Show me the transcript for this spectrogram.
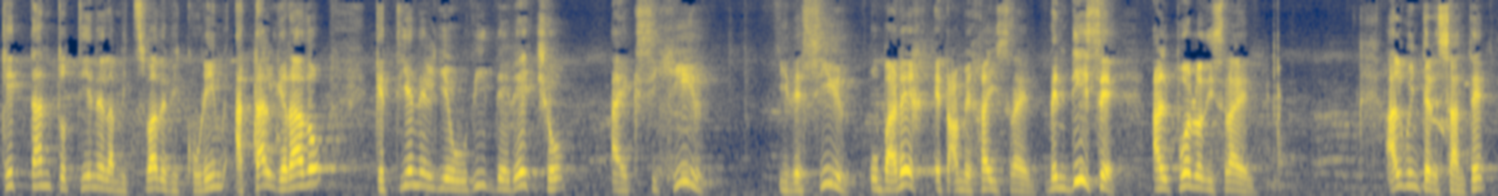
¿Qué tanto tiene la mitzvah de Bikurim a tal grado que tiene el Yehudí derecho a exigir y decir, Ubarej et Israel, bendice al pueblo de Israel? Algo interesante,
